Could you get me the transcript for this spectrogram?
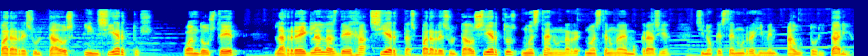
para resultados inciertos. Cuando usted las reglas las deja ciertas para resultados ciertos, no está, en una, no está en una democracia, sino que está en un régimen autoritario.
